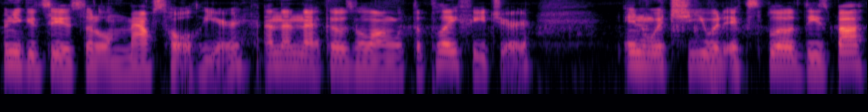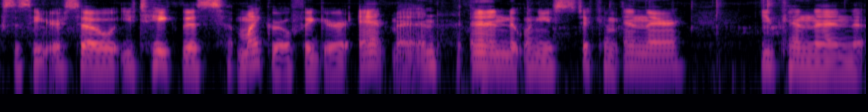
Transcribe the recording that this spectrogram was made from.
when you can see this little mouse hole here. And then that goes along with the play feature in which you would explode these boxes here. So you take this micro figure, Ant-Man, and when you stick him in there, you can then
